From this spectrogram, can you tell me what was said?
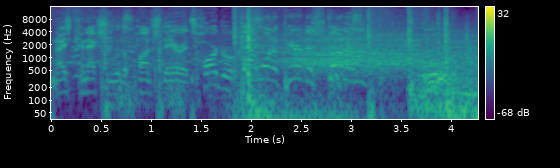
Nice connection with a punch there. It's hard to recall. That one appeared to stun him.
